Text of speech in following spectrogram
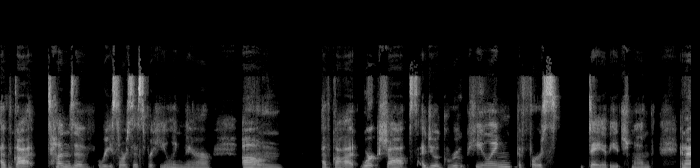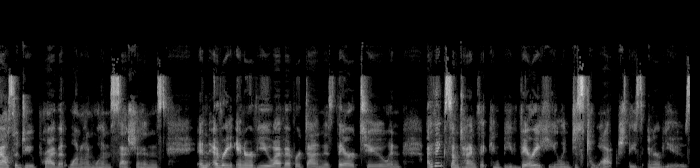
I've got tons of resources for healing there. Um i've got workshops. I do a group healing the first day of each month. And I also do private one on one sessions. And every interview I've ever done is there too. And I think sometimes it can be very healing just to watch these interviews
